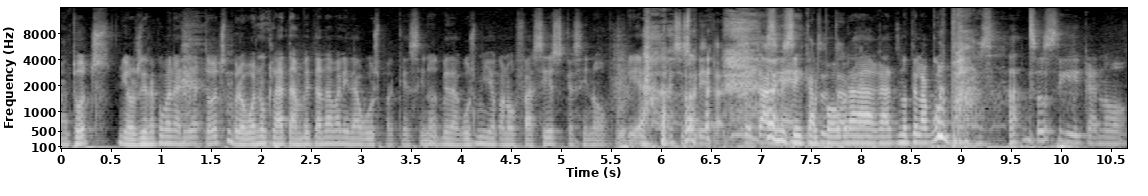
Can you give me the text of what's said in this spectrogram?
a tots, jo els hi recomanaria a tots, però bueno, clar, també t'ha de venir de gust, perquè si no et ve de gust millor que no ho facis, que si no podria... Això és veritat, totalment. Sí, sí, que el totalment. pobre gat no té la culpa, saps? O sigui que no...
